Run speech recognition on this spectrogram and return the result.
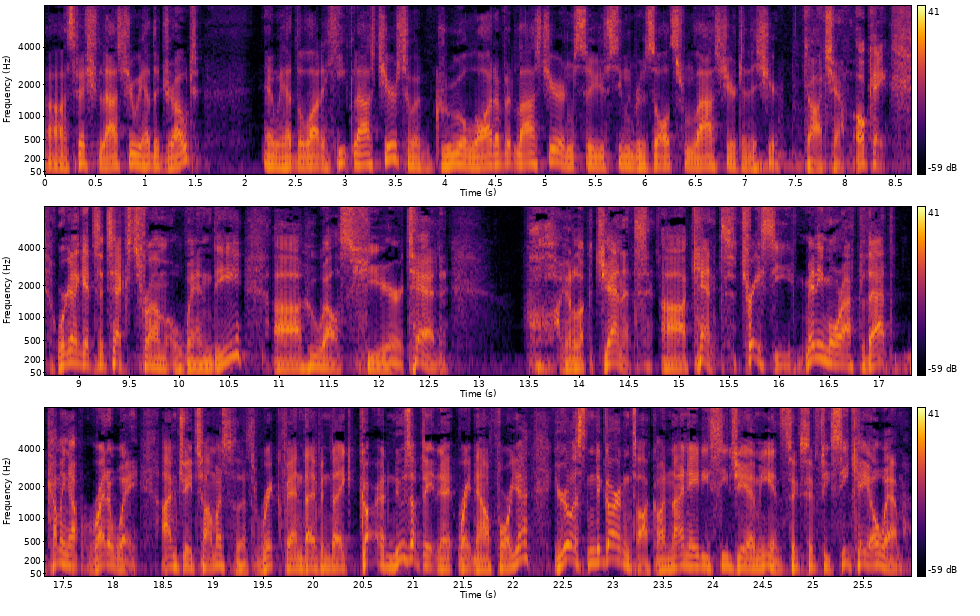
uh, especially last year, we had the drought. And we had a lot of heat last year, so it grew a lot of it last year. And so you've seen the results from last year to this year. Gotcha. Okay. We're to get to text from Wendy. Uh, who else here? Ted. I gotta look. Janet, uh, Kent, Tracy, many more after that coming up right away. I'm Jay Thomas with Rick Van Dyke. Gar- news update right now for you. You're listening to Garden Talk on 980 CJME and 650 CKOM.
